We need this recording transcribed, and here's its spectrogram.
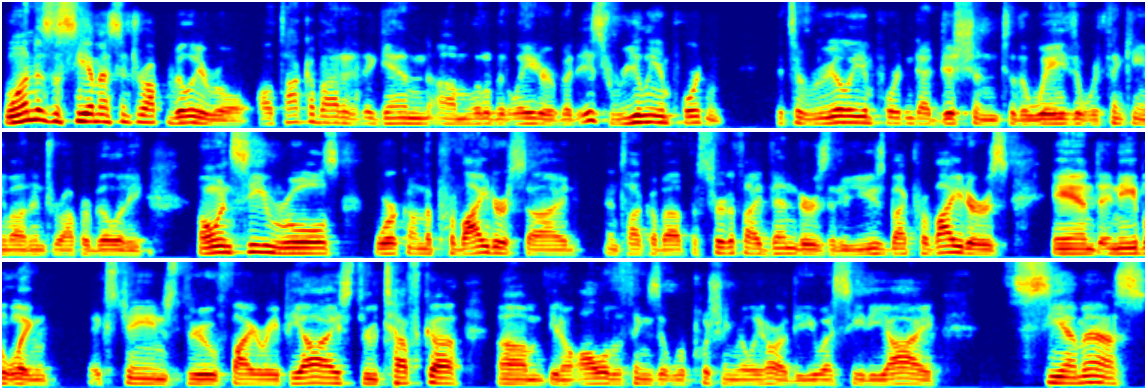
one is the CMS interoperability rule. I'll talk about it again um, a little bit later, but it's really important. It's a really important addition to the way that we're thinking about interoperability. ONC rules work on the provider side and talk about the certified vendors that are used by providers and enabling exchange through FHIR APIs, through TEFCA, um, you know, all of the things that we're pushing really hard, the US CDI. CMS,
